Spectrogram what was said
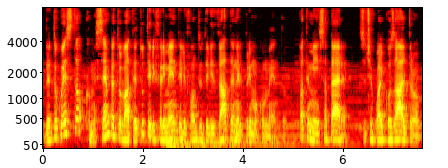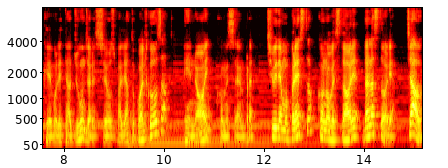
Detto questo, come sempre trovate tutti i riferimenti e le fonti utilizzate nel primo commento. Fatemi sapere se c'è qualcos'altro che volete aggiungere, se ho sbagliato qualcosa e noi, come sempre, ci vediamo presto con nuove storie dalla storia. Tchau!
